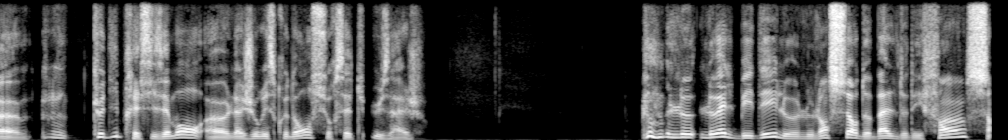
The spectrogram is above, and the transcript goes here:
Euh, que dit précisément euh, la jurisprudence sur cet usage? Le, LBD, le, lanceur de balles de défense,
